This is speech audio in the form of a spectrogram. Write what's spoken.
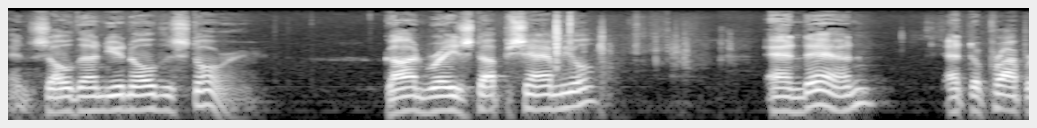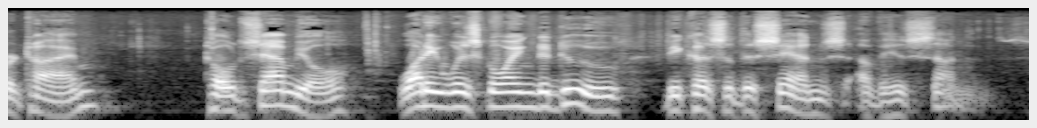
And so then you know the story. God raised up Samuel and then, at the proper time, told Samuel what he was going to do because of the sins of his sons.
